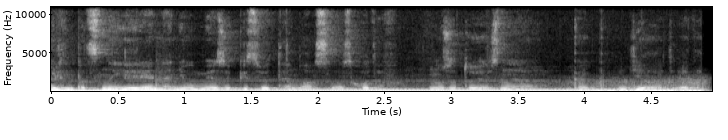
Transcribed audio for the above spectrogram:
Блин, пацаны, я реально не умею записывать таймлапсы восходов, но зато я знаю, как делать это.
